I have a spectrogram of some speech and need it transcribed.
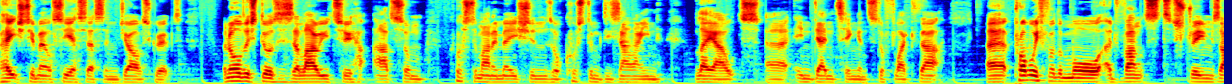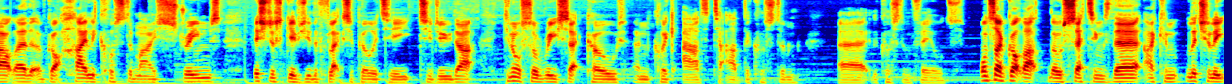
HTML, CSS, and JavaScript. And all this does is allow you to add some custom animations or custom design layouts, uh, indenting and stuff like that. Uh, probably for the more advanced streams out there that have got highly customized streams, this just gives you the flexibility to do that. You can also reset code and click add to add the custom uh, the custom fields. Once I've got that those settings there, I can literally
